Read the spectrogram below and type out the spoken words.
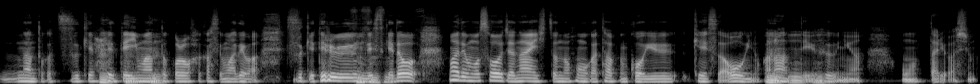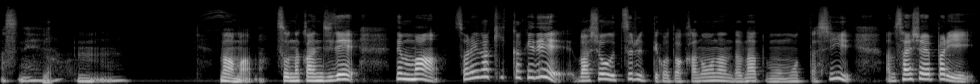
なんとか続けられて、今のところ博士までは 続けてるんですけど、まあでもそうじゃない人の方が多分こういうケースは多いのかなっていうふうには思ったりはしますね。うん。まあまあまあ、そんな感じで、でもまあ、それがきっかけで場所を移るってことは可能なんだなとも思ったし、あの、最初はやっぱり、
